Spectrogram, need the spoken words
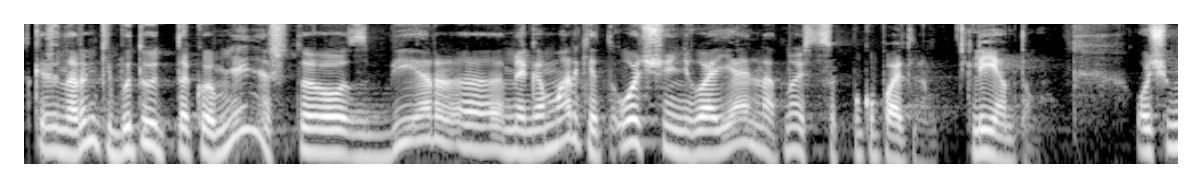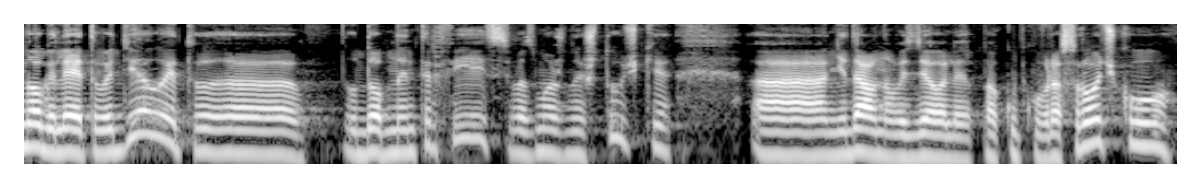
Скажи, на рынке бытует такое мнение, что Сбер, э, Мегамаркет очень лояльно относится к покупателям, клиентам. Очень много для этого делает, э, удобный интерфейс, возможные штучки. Э, недавно вы сделали покупку в рассрочку,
